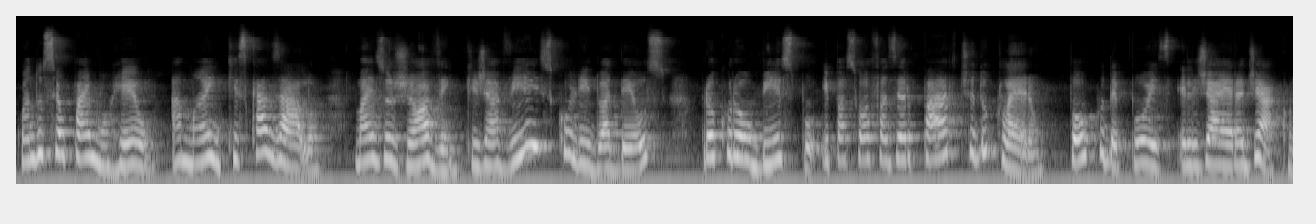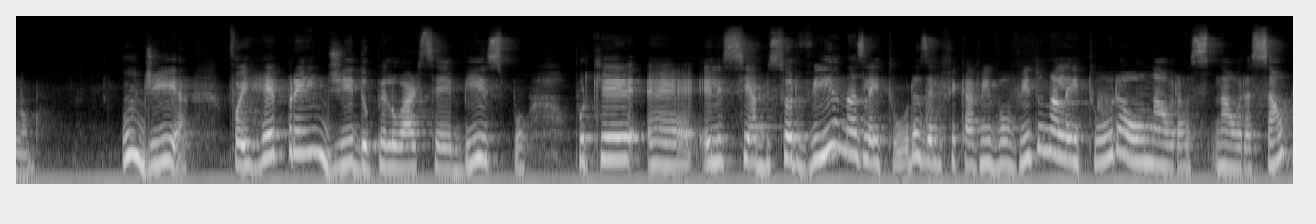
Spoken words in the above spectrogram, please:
Quando seu pai morreu, a mãe quis casá-lo, mas o jovem, que já havia escolhido a Deus, procurou o bispo e passou a fazer parte do clero. Pouco depois, ele já era diácono. Um dia, foi repreendido pelo arcebispo porque é, ele se absorvia nas leituras, ele ficava envolvido na leitura ou na oração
